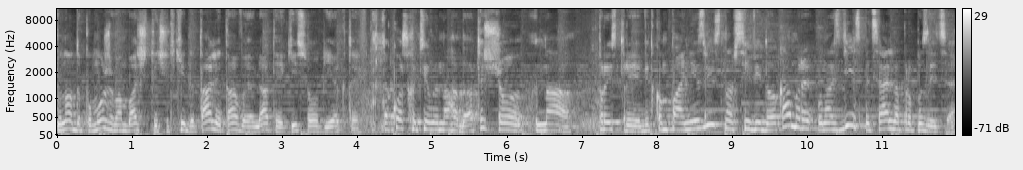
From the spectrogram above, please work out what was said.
Воно допоможе вам бачити чіткі деталі та виявляти якісь об'єкти. Також хотіли нагадати, що на пристрої від компанії, звісно, всі відеокамери у нас діє спеціальна пропозиція.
